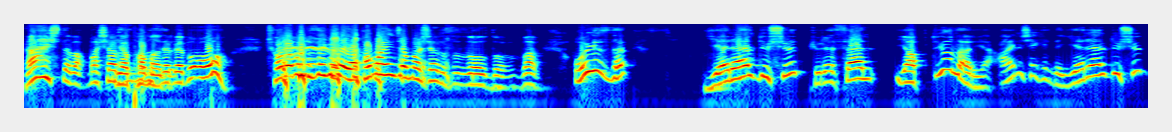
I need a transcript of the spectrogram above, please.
Ha işte bak başarısızlığın sebebi o. Çorabı bize göre yapamayınca başarısız oldu. Bak o yüzden yerel düşün, küresel yap diyorlar ya. Aynı şekilde yerel düşün,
